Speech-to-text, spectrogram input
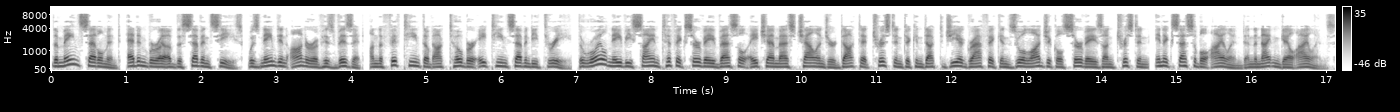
The main settlement, Edinburgh of the Seven Seas, was named in honour of his visit. On 15 October 1873, the Royal Navy scientific survey vessel HMS Challenger docked at Tristan to conduct geographic and zoological surveys on Tristan, Inaccessible Island and the Nightingale Islands.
